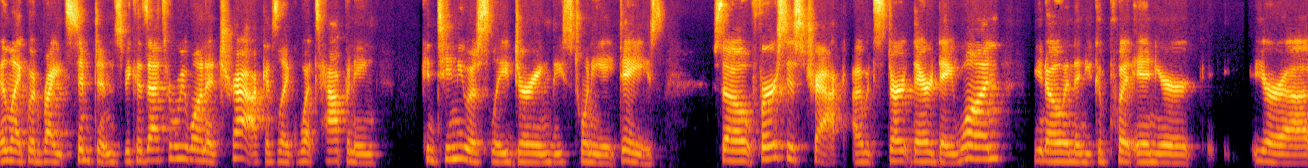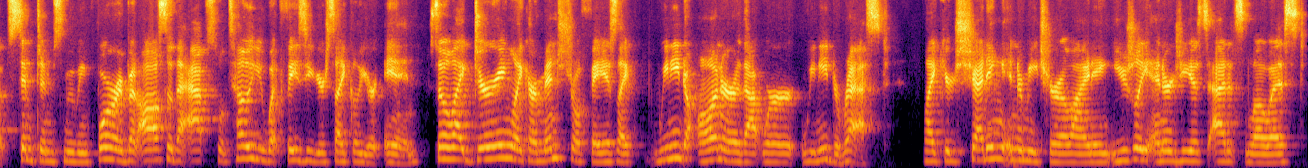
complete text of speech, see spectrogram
and like would write symptoms because that's where we want to track is like what's happening continuously during these 28 days. So first is track. I would start there day one, you know, and then you can put in your your uh, symptoms moving forward but also the apps will tell you what phase of your cycle you're in. So like during like our menstrual phase like we need to honor that we're we need to rest. Like you're shedding endometrial lining. Usually energy is at its lowest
